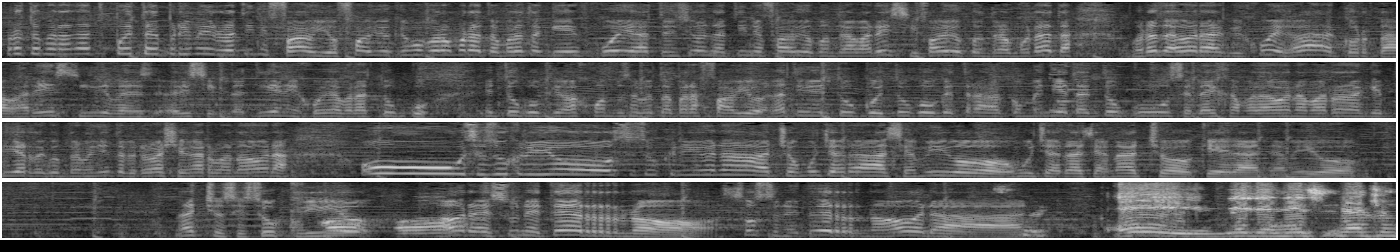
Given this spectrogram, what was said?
Morata para Nat, puede estar primero, la tiene Fabio, Fabio que juega para Morata, Morata que juega, atención, la tiene Fabio contra Varesi, Fabio contra Morata, Morata ahora que juega, ah, corta Varesi, Varesi que la tiene, juega para Tucu, el Tucu que va jugando esa pelota para Fabio, la tiene Tucu, el Tucu que traba con Mendieta, el Tucu, se la deja Maradona, Maradona que pierde contra Mendieta, pero va a llegar Maradona. ¡Uh! Se suscribió, se suscribió Nacho, muchas gracias, amigo, muchas gracias, Nacho, qué grande, amigo. Nacho se suscribió. Ahora es un eterno. Sos un eterno ahora. Ey, Nacho.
